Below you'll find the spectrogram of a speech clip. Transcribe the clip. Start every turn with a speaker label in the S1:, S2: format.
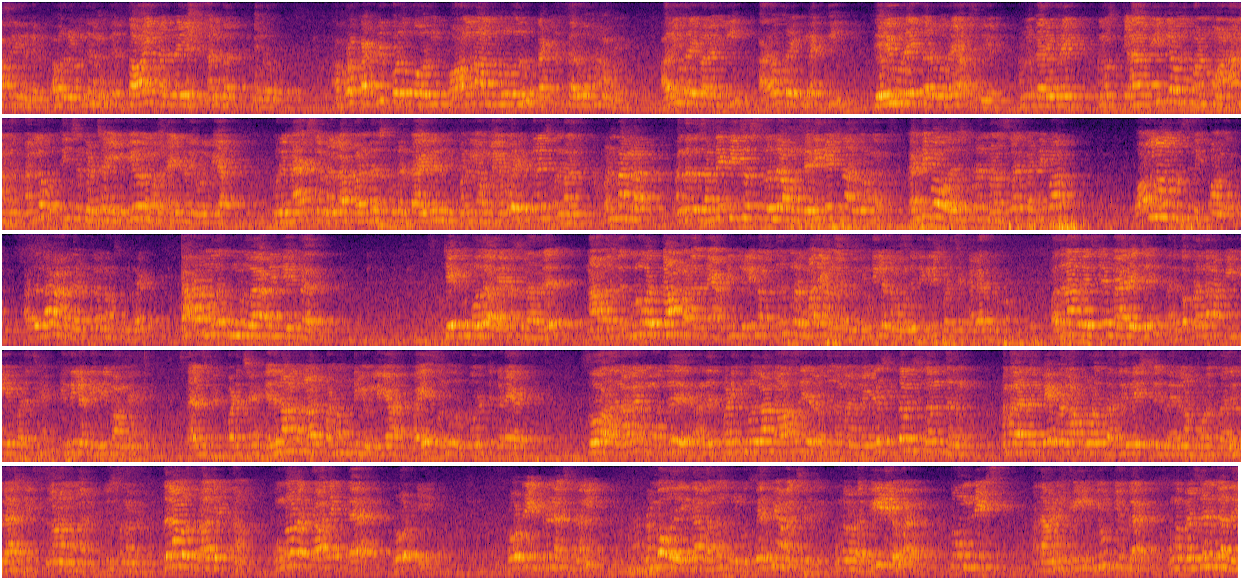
S1: ஆசிரியர்கள். அவர்கள் வந்து நமக்கு தாய் தந்தை நண்பர் அப்புறம் கற்றுக் கொடுப்போரும் வாழ்நாள் முழுவதும் கற்றுத் தருபவரும் அவரே. அறிவுரை வழங்கி அறவுரை விளக்கி தெளிவுரை தருபவரே ஆசிரியர். நம்மளுக்கு அறிவுரை நம்ம வீட்டில் வந்து பண்ணுவோம். ஆனால் நமக்கு நல்ல ஒரு டீச்சர் கிடைச்சா எங்கேயோ நம்ம ஷைன் பண்ணிடுவோம் இல்லையா? ஒரு மேக்ஸில் நல்லா பண்ணுற ஸ்டூடெண்ட் ஐடென்டிஃபை பண்ணி அவங்க எவ்வளோ என்கரேஜ் பண்ணாங்க. பண்ணாங்களா? அந்த சப்ஜெக்ட் டீச்சர்ஸ் வந்து அவங்க டெடிகேட் அதுதான் அந்த இடத்துல நான் சொல்றேன். யாரை முதல் கும்பிடுவ அப்படின்னு கேட்கிறாரு கேட்கும் போது அவர் என்ன சொன்னாரு? நான் வந்து குருவத்தான் வளர்ந்தேன் அப்படின்னு சொல்லி நம்ம திருக்குறள் மாதிரி அங்க இருந்தது ஹிந்தியில நம்ம வந்து டிகிரி படிச்சேன் கல்யாணத்துக்கு. பதினாறு வயசுலயே மேரேஜ் அதுக்கப்புறம் தான் நான் பிபிஏ படித்தேன் ஹிந்தியில டிகிரி வாங்கினேன். சயின்ஸ் படித்தேன் எதனால நம்மளால பண்ண முடியும் இல்லையா? வயசு வந்து ஒரு பொருட்டு கிடையாது. ஸோ அதனால ரொம்ப ஒரு இதாக வந்து உங்களுக்கு பெருமையாக வச்சுருக்கு. உங்களோட வீடியோவை டூ மினிட்ஸ் அதை அனுப்பி யூடியூப்பில் உங்கள் பிரசிடென்ட் அதை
